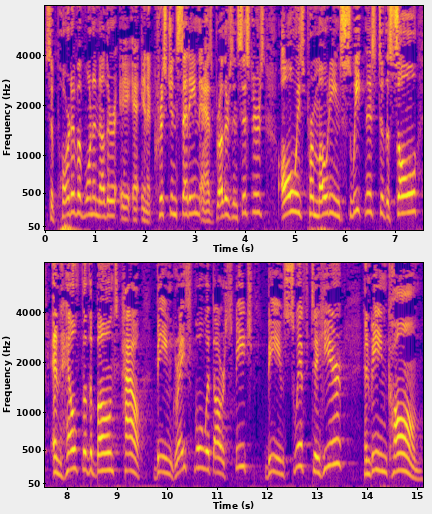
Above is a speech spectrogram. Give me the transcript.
Supportive of one another in a Christian setting as brothers and sisters, always promoting sweetness to the soul and health of the bones. How? Being graceful with our speech, being swift to hear and being calm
